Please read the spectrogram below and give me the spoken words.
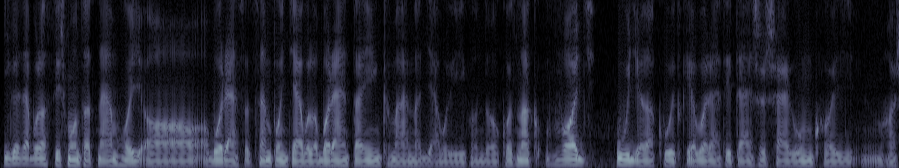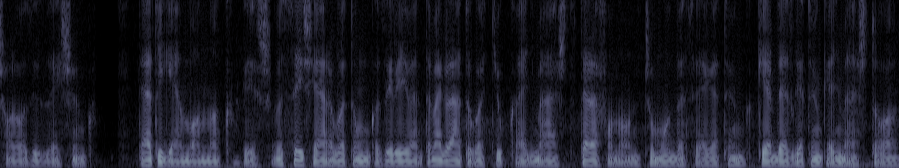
Igazából azt is mondhatnám, hogy a, a borászat szempontjából a barátaink már nagyjából így gondolkoznak, vagy úgy alakult ki a baráti társaságunk, hogy hasonló az ízlésünk. Tehát igen, vannak, és össze is járogatunk, azért évente meglátogatjuk egymást, telefonon csomót beszélgetünk, kérdezgetünk egymástól.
